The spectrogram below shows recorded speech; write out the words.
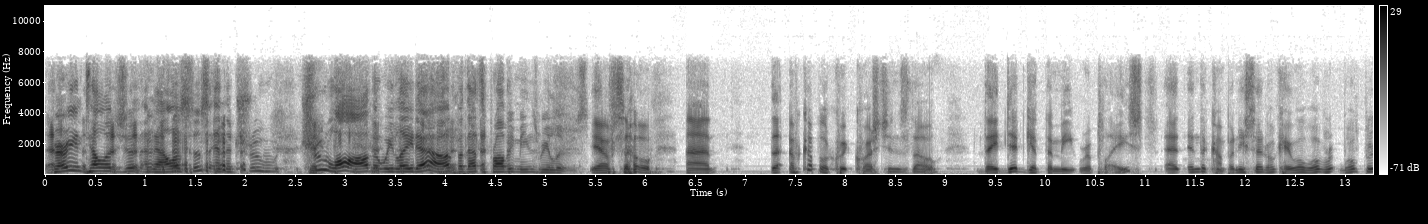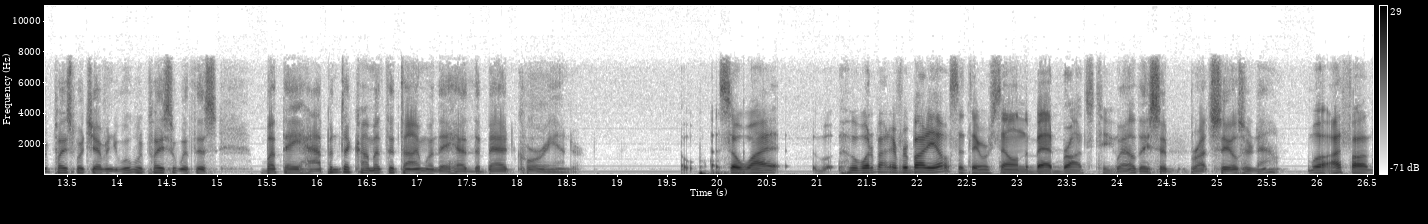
Very intelligent analysis and the true true law that we laid out, but that probably means we lose. Yeah. So, uh, the, a couple of quick questions though. They did get the meat replaced, at, and the company said, "Okay, well, we'll re- we'll replace what you have, and we'll replace it with this." But they happened to come at the time when they had the bad coriander. So why? Who? What about everybody else that they were selling the bad brats to? Well, they said brat sales are down. Well, I thought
